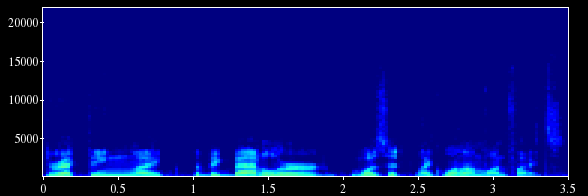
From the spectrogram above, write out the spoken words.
directing like the big battle, or was it like one on one fights?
